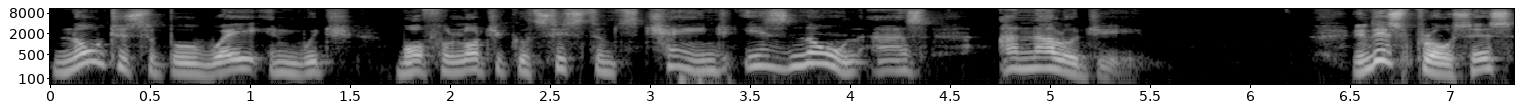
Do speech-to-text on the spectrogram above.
noticeable way in which morphological systems change is known as analogy. In this process,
